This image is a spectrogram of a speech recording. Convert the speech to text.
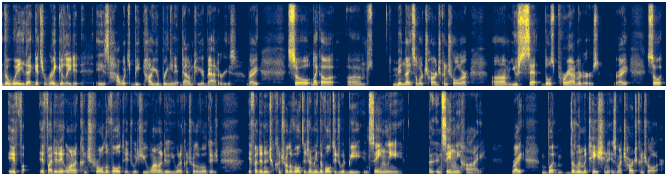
the way that gets regulated is how it's be, how you're bringing it down to your batteries, right? So like a um, MidNite Solar charge controller, um, you set those parameters, right? So if if I didn't want to control the voltage, which you want to do, you want to control the voltage. If I didn't control the voltage, I mean the voltage would be insanely uh, insanely high, right? But the limitation is my charge controller.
